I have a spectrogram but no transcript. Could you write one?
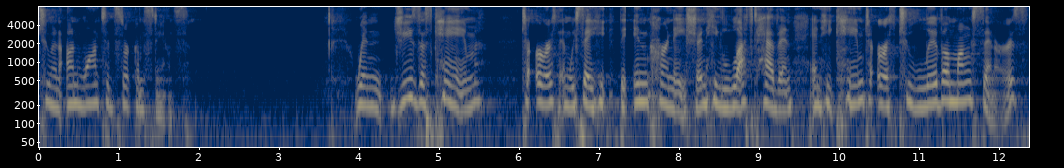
to an unwanted circumstance. When Jesus came to earth and we say he, the incarnation, he left heaven and he came to earth to live among sinners.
